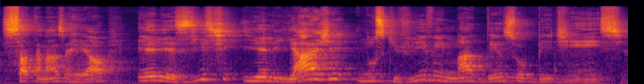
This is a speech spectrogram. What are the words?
Satanás é real, ele existe e ele age nos que vivem na desobediência.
